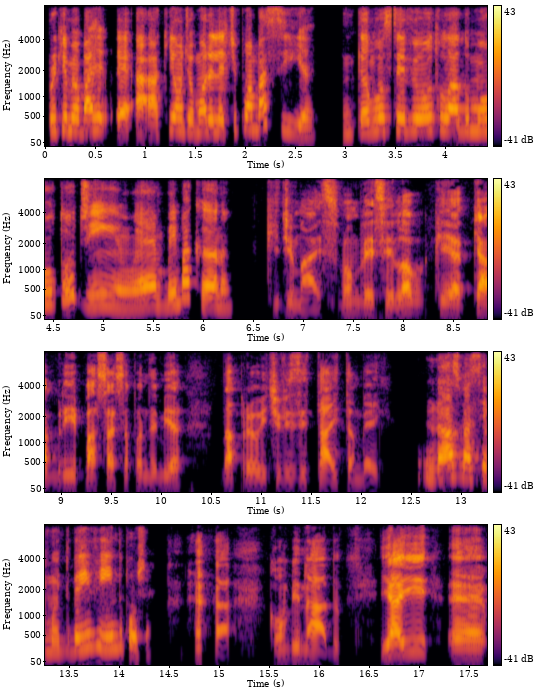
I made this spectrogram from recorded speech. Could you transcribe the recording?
porque meu bairro, é, aqui onde eu moro, ele é tipo uma bacia. Então você vê o outro lado do morro todinho, é bem bacana. Que demais. Vamos ver se logo que, que abrir e passar essa pandemia, dá para eu ir te visitar aí também. Nossa, vai ser muito bem-vindo, poxa. Combinado. E aí, é,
